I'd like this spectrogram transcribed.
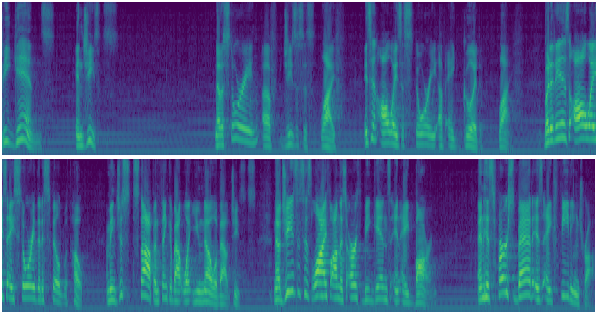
begins in Jesus. Now, the story of Jesus' life isn't always a story of a good life, but it is always a story that is filled with hope. I mean, just stop and think about what you know about Jesus. Now, Jesus' life on this earth begins in a barn, and his first bed is a feeding trough.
